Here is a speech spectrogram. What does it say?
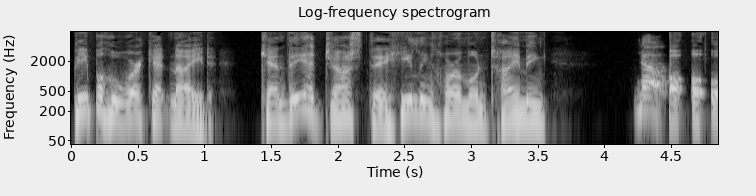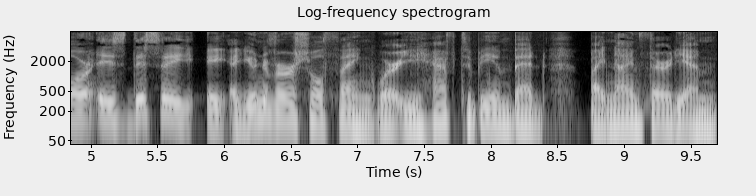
people who work at night, can they adjust the healing hormone timing? No. Or, or is this a, a, universal thing where you have to be in bed by 9.30 and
